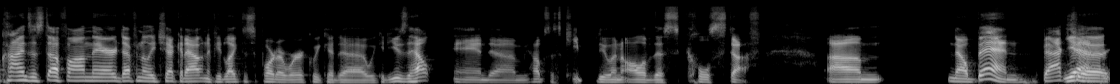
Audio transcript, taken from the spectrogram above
kinds of stuff on there. Definitely check it out. And if you'd like to support our work, we could uh, we could use the help and um, helps us keep doing all of this cool stuff. Um, now, Ben, back yeah. to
